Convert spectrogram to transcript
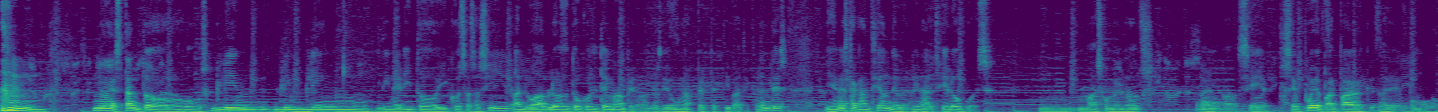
no es tanto bling, bling, bling, dinerito y cosas así. Lo hablo, lo toco el tema, pero desde unas perspectivas diferentes. Y en esta canción de Berlín al cielo, pues más o menos eh, se, puede palpar eh, como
